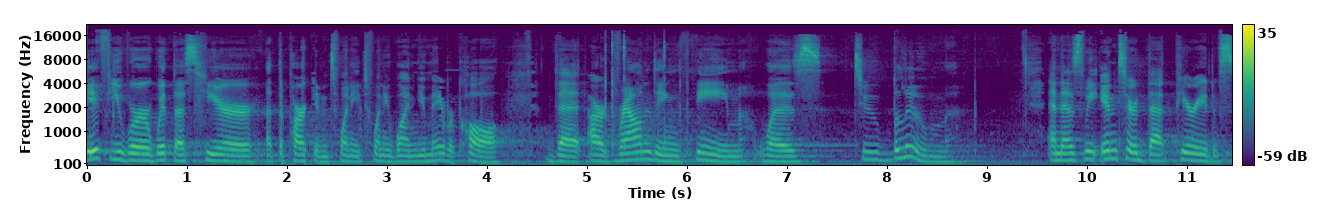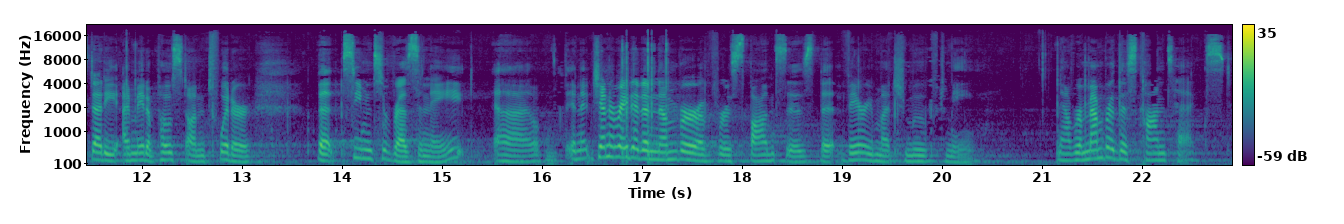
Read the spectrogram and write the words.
If you were with us here at the park in 2021, you may recall that our grounding theme was to bloom. And as we entered that period of study, I made a post on Twitter that seemed to resonate, uh, and it generated a number of responses that very much moved me. Now, remember this context.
